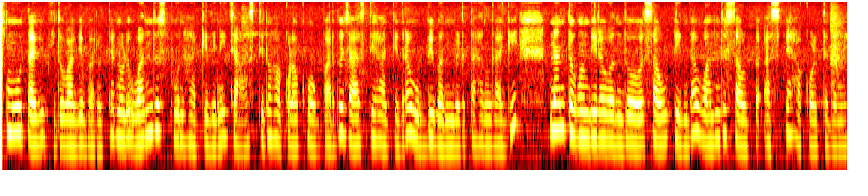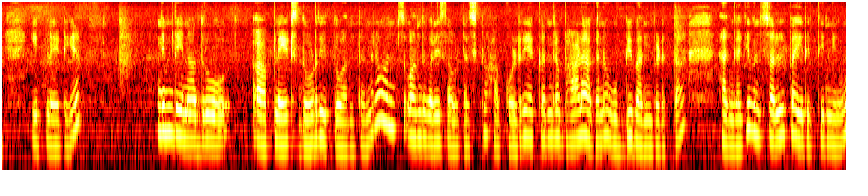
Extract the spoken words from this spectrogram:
ಸ್ಮೂತಾಗಿ ಮೃದುವಾಗಿ ಬರುತ್ತೆ. ನೋಡಿ, ಒಂದು ಸ್ಪೂನ್ ಹಾಕಿದ್ದೀನಿ. ಜಾಸ್ತಿನೂ ಹಾಕ್ಕೊಳಕ್ಕೆ ಹೋಗಬಾರ್ದು. ಜಾಸ್ತಿ ಹಾಕಿದರೆ ಉಬ್ಬಿ ಬಂದುಬಿಡುತ್ತೆ. ಹಾಗಾಗಿ ನಾನು ತೊಗೊಂಡಿರೋ ಒಂದು ಸೌಟಿಂದ ಒಂದು ಸೌಟ್ ಅಷ್ಟೇ ಹಾಕ್ಕೊಳ್ತಿದ್ದೀನಿ ಈ ಪ್ಲೇಟ್ಗೆ. ನಿಮ್ಮದೇನಾದರೂ ಪ್ಲೇಟ್ಸ್ ದೊಡ್ಡದಿತ್ತು ಅಂತಂದರೆ ಒಂದು ಒಂದೂವರೆ ಸೌಟಷ್ಟು ಹಾಕ್ಕೊಳ್ರಿ ಯಾಕಂದ್ರೆ ಭಾಳ ಆಗನ ಉಬ್ಬಿ ಬಂದುಬಿಡುತ್ತೆ? ಹಾಗಾಗಿ ಒಂದು ಸ್ವಲ್ಪ ಈ ರೀತಿ ನೀವು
